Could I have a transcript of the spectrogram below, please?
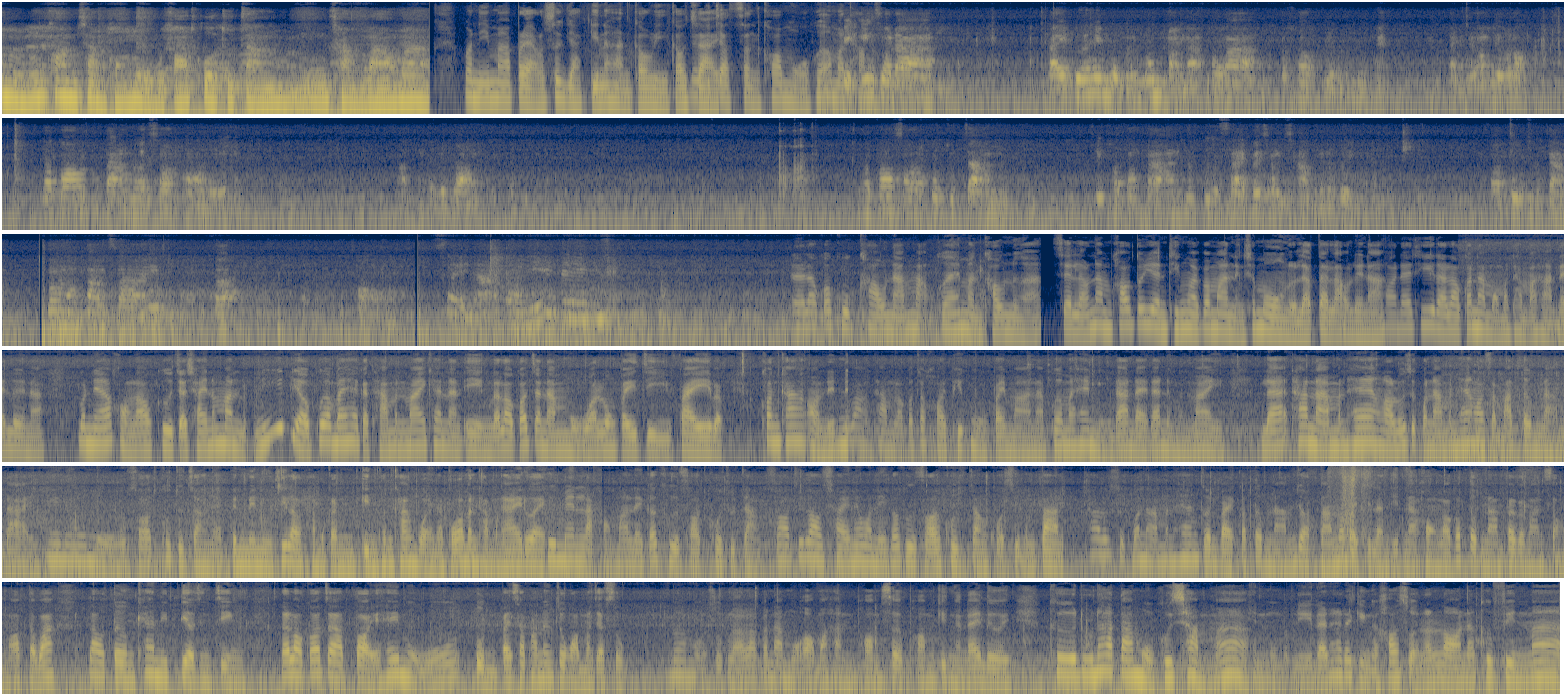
อืมความฉ่ำของหมูซอสโคจูจังอืมฉ่ำว้าวมาก วันนี้มาแปลกรู้สึกอยากกินอาหารเกาหลีเกาใจจัดสันคอหมูเพื่อเอามาเบกทำกิ้งโซดาใช้เพื่อให้หมูมันนุ่มหน่อยนะ เพราะว่าเราชอบเนื้อนุ่มไงแต่ไม่ต้องเยอะหรอก แล้วก็ตามด้วยซอสหอยอะไปก่อนแล้วก็ซอสโคจูจังที่เขาต้องการก็คือใส่ไปฉ่ำๆเลยซ อสโคจูจังก็น้ำตาลทรายสักสองใส่น้ำตอนนี้นึงแล้วเราก็คลุกเคล้าน้ำหมักเพื่อให้มันเข้าเนื้อ เสร็จแล้วนำเข้าตู้เย็นทิ้งไว้ประมาณหนึ่งชั่วโมงหรือแล้วแต่เราเลยนะ พอได้ที่แล้วเราก็นำออกมาทำอาหารได้เลยนะ วันนี้ของเราคือจะใช้น้ำมันแบบนิดเดียวเพื่อไม่ให้กระทะมันไหม้แค่นั้นเอง แล้วเราก็จะนำหมูลงไปจี่ไฟแบบ ค่อนข้างอ่อนนิดนึงระหว่างทำเราก็จะคอยพลิกหมูไปมานะ เพื่อไม่ให้หมูด้านใดด้านหนึ่งมันไหม้และถ้าน้ำมันแห้งเรารู้สึกว่าน้ำมันแห้งเราสามารถเติมน้ำได้ เมนูหมูซอสโคจูจังเนี่ยเป็นเมนูที่เราทำกันกินค่อนข้างบ่อยนะ เพราะว่ามันทำง่ายด้วย คือเมนหลักของมันเลยก็คือซอสโคจูจัง ซอสที่เราใช้ในวันนี้ก็คือซอสโคจูจังขวดสีน้ำตาล ถ้ารู้สึกว่าน้ำมันแห้งเกินไปก็เติมน้ำหยอดน้ำลงไปทีละนิดนะ ของเราก็เติมน้ำไปประมาณ 2 รอบ แต่ว่าเราเติมแค่นิดเดียวจริง ๆ แล้วเราก็จะปล่อยให้หมูตุ๋นไปสักพักหนึ่งจนกว่ามันจะสุก เมื่อหมูสุกแล้วเราก็นำหมูออกมาหั่นพร้อมเสิร์ฟพร้อมกินกันได้เลย คือดูหน้าตาหมูคือฉ่ำมาก เห็นหมูแบบนี้แล้วถ้าได้กินกับข้าวสวยร้อนๆนะคือฟินมาก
